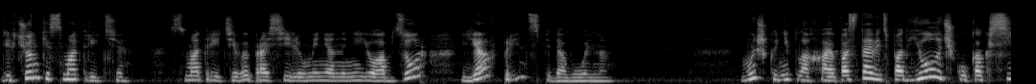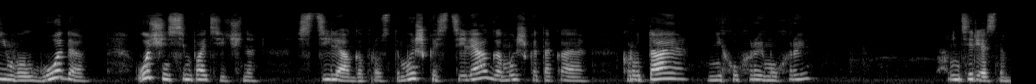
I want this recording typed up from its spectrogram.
Девчонки, смотрите, смотрите, вы просили у меня на нее обзор, я, в принципе, довольна. Мышка неплохая. Поставить под елочку как символ года очень симпатично. Стиляга просто. Мышка-стиляга, мышка такая крутая, не хухры-мухры. Интересно.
